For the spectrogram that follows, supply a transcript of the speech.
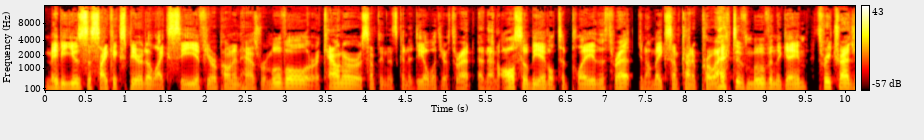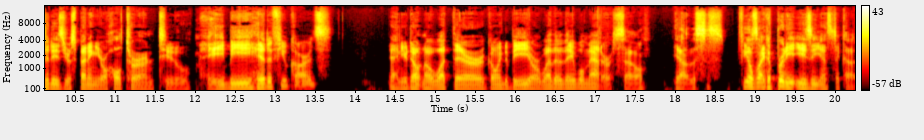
maybe use the psychic spear to like see if your opponent has removal or a counter or something that's going to deal with your threat and then also be able to play the threat you know make some kind of proactive move in the game. Three tragedies you're spending your whole turn to maybe hit a few cards and you don't know what they're going to be or whether they will matter. So yeah this is, feels like a pretty easy insta-cut.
